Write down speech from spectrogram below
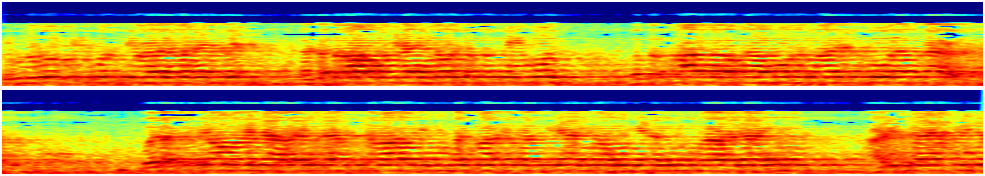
من ملوك القدس وعلماء الفقه فتتراءى إلى الموت المسلمون ويسكو ويسمعون ونفس اليوم إذا علمنا بسوابهم أسواق الأنبياء ووجد منهم أعدائهم علمنا يقينا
